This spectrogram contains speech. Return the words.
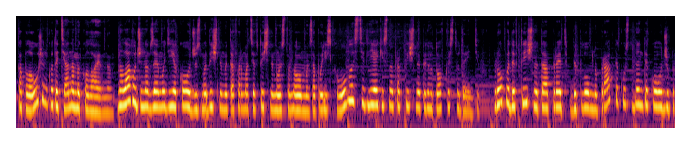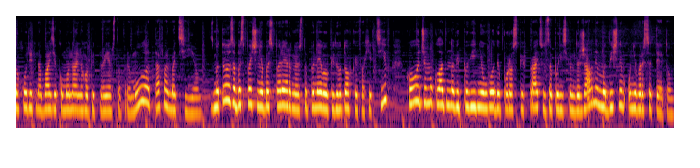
Каплаушенко Тетяна Миколаївна. Налагоджена взаємодія коледжу з медичними та фармацевтичними установами Запорізької області для якісної практичної підготовки студентів. Пропедевтичну та преддипломну практику студенти коледжу проходять на базі комунального підприємства Примула та фармація. З метою забезпечення безперервної ступеневої підготовки фахівців коледжем укладено відповідні угоди про співпрацю з Запорізьким державним медичним університетом.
